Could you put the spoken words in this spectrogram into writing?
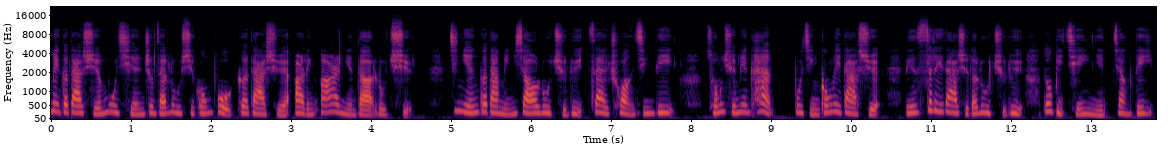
美各大学目前正在陆续公布各大学2022年的录取。今年各大名校录取率再创新低。从全面看，不仅公立大学，连私立大学的录取率都比前一年降低。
